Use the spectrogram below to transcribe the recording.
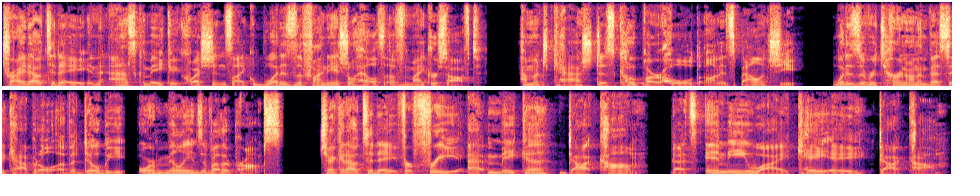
Try it out today and ask Meyka questions like What is the financial health of Microsoft? How much cash does Copart hold on its balance sheet? What is the return on invested capital of Adobe or millions of other prompts? Check it out today for free at Meyka.com. That's M E Y K A.com.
